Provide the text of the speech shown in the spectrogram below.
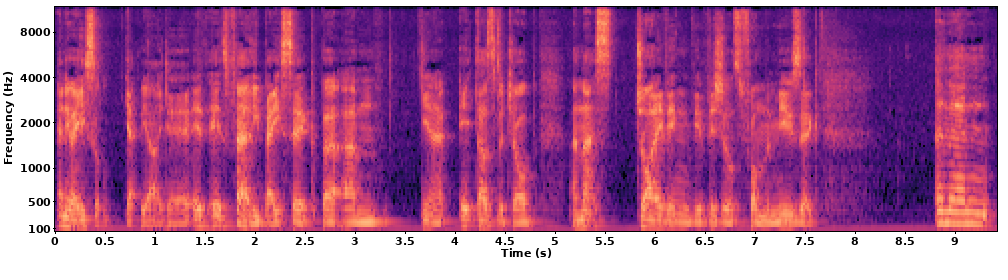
Anyway, you sort of get the idea. It, it's fairly basic, but um, you know it does the job, and that's driving the visuals from the music and then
